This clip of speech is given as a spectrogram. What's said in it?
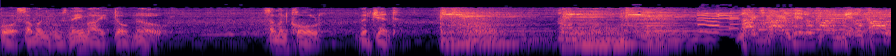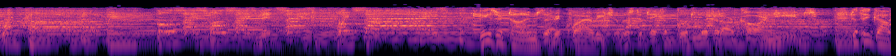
Or someone whose name I don't know? Someone called the Gent. Large car, little car, middle car, what car? These are times that require each of us to take a good look at our car needs, to think out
